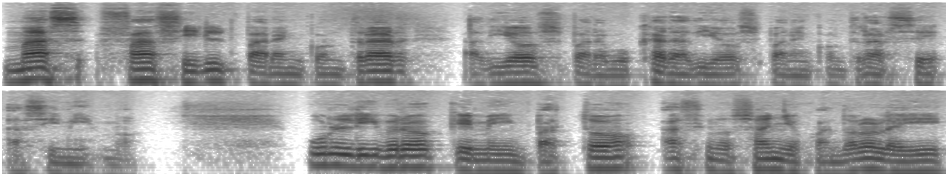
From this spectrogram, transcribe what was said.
más fácil para encontrar a Dios, para buscar a Dios, para encontrarse a sí mismo. Un libro que me impactó hace unos años cuando lo leí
